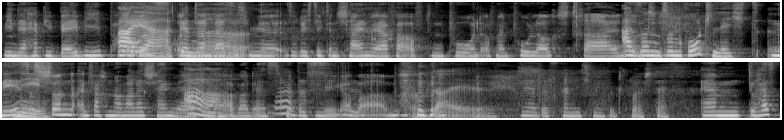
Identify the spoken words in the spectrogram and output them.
wie in der Happy Baby Pose ah, ja, genau. und dann genau. lasse ich mir so richtig den Scheinwerfer auf den Po und auf mein Po-Lauch strahlen. Also so ein Rotlicht. Nee, nee, es ist schon einfach ein normaler Scheinwerfer, ah, aber der ist ah, mega warm. Oh, geil. Ja, das kann ich mir gut vorstellen. Ähm, du hast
